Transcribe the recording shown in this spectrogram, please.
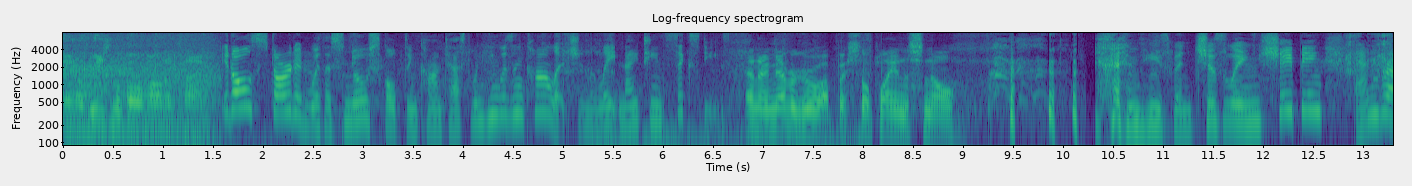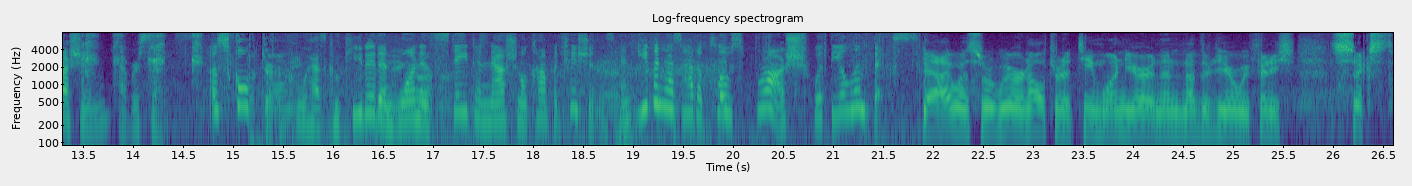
in a reasonable amount of time. It all started with a snow sculpting contest when he was in college in the late 1960s. And I never grew up. I still play in the snow. and he's been chiseling, shaping, and brushing ever since. A sculptor who has competed and won in state and national competitions, and even has had a close brush with the Olympics. Yeah, I was. We were an alternate team one year, and then another year we finished sixth.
